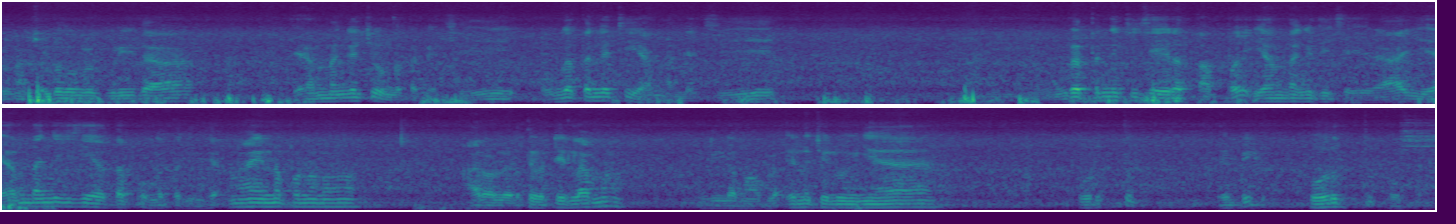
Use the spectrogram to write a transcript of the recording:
நான் சொல்கிறது உங்களுக்கு புரியுதா? என் தங்கச்சி உங்கள் தங்கச்சி. உங்கள் தங்கச்சி என் தங்கச்சி. உங்கள் தங்கச்சி செய்கிற தப்பை என் தங்கச்சி செய்கிறா என் தங்கச்சி செய்கிற தப்பு உங்கள் தங்கச்சி நான் என்ன பண்ணணும்? அறுவல் எடுத்து வெட்டிடலாமா? இல்லை மாப்பிள்ள என்ன சொல்லுவீங்க? பொறுத்து எப்படி? பொறுத்து போகும்.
